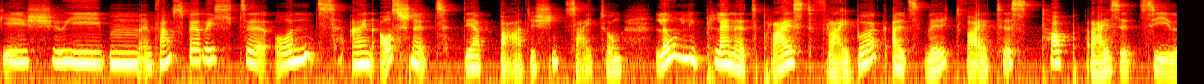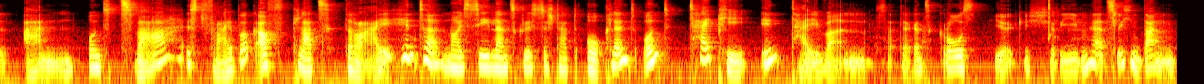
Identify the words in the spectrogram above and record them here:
geschrieben Empfangsberichte und ein Ausschnitt der Badischen Zeitung. Lonely Planet preist Freiburg als weltweites Top-Reiseziel an. Und zwar ist Freiburg auf Platz 3 hinter Neuseelands größter Stadt Auckland und Taipei in Taiwan. Das hat er ganz groß hier geschrieben. Herzlichen Dank.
